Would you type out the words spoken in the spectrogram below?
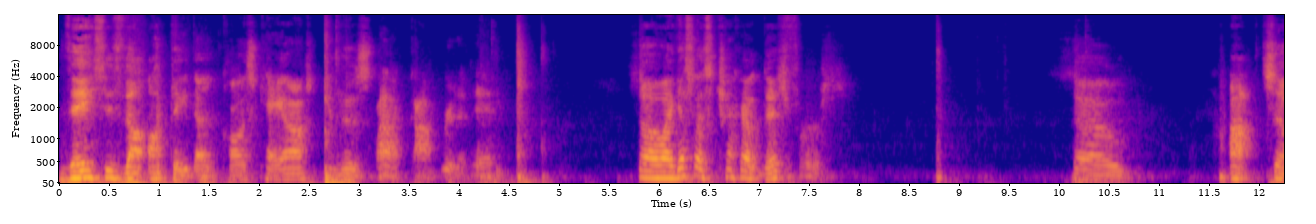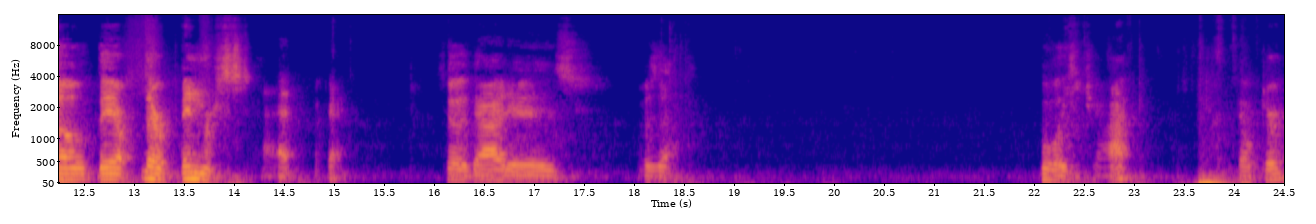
This is the update that caused chaos, and this uh, got rid of it. So I guess let's check out this first. So, ah, so they're they're been reset. Okay, so that is what is that? Voice chat filter.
